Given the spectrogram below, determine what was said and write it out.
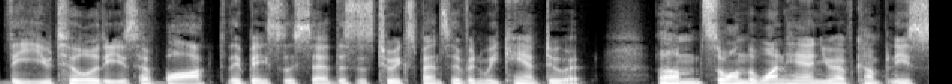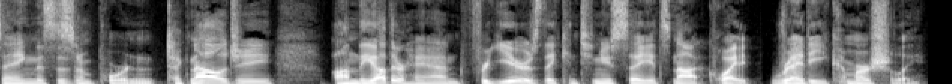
the utilities have balked. They basically said this is too expensive and we can't do it. Um, so, on the one hand, you have companies saying this is an important technology. On the other hand, for years, they continue to say it's not quite ready commercially.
